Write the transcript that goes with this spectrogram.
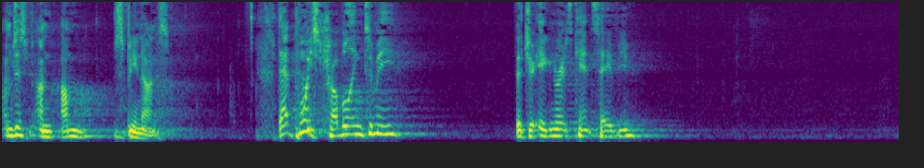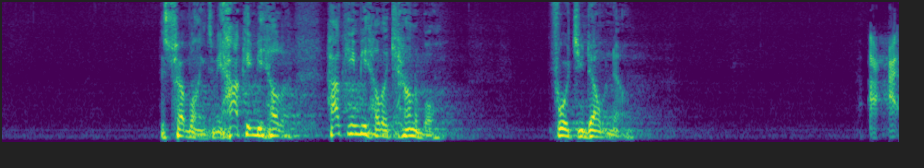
I'm just, I'm, I'm just being honest. That point's troubling to me that your ignorance can't save you. It's troubling to me. How can you be held, how can you be held accountable for what you don't know? I,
